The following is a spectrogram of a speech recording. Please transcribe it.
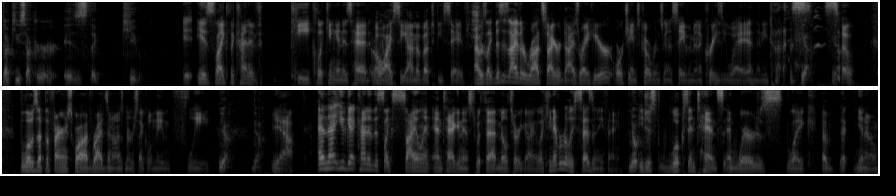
"duck you sucker" is the cue. i- is like the kind of key clicking in his head. Oh, I see. I'm about to be saved. I was like, this is either Rod Steiger dies right here, or James Coburn's going to save him in a crazy way, and then he does. Yeah, yeah. so blows up the firing squad, rides in on his motorcycle, and they flee. Yeah, yeah, Yeah. And that you get kind of this like silent antagonist with that military guy. Like he never really says anything. Nope. He just looks intense and wears like a, a you know,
